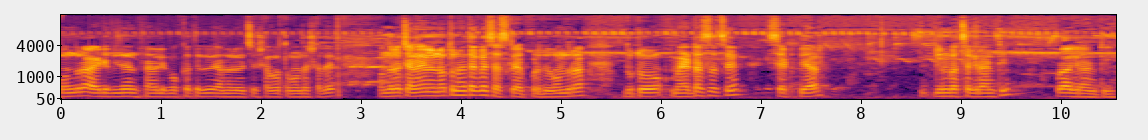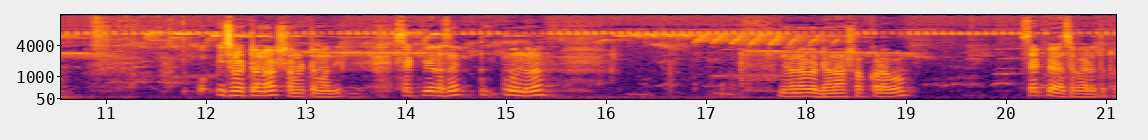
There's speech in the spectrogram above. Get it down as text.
বন্ধুরা আইডি ভিজন ফ্যামিলি পক্ষ থেকে আমি রয়েছে স্বাগত তোমাদের সাথে। বন্ধুরা, চ্যানেল নতুন হয়ে থাকলে সাবস্ক্রাইব করে দেবে বন্ধুরা, দুটো ম্যাট্রাস আছে, সেট পেয়ার, ডিম বাচ্চা গ্যারান্টি ওরা গ্যারান্টি। পিছনেরটা নর, সামনেরটা মাদি। সেট পেয়ার আছে, বন্ধুরা। দেখুন, এবার ডানা শক করাবো। সেট পেয়ার আছে বাইরে দুটো।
